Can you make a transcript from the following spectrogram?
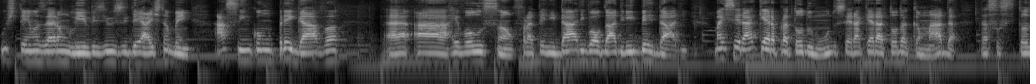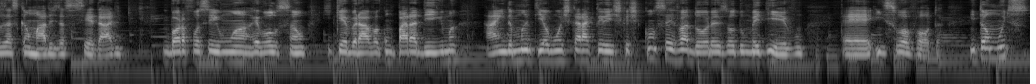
Os temas eram livres e os ideais também, assim como pregava a, é, a revolução, fraternidade, igualdade e liberdade. Mas será que era para todo mundo? Será que era toda a camada, das, todas as camadas da sociedade? Embora fosse uma revolução que quebrava com paradigma, ainda mantinha algumas características conservadoras ou do medievo é, em sua volta. Então, muitos,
